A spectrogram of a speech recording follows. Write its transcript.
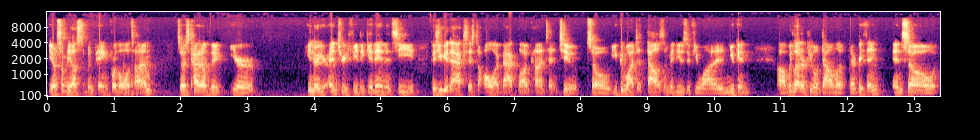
you know somebody else has been paying for the whole time, so it's kind of the your you know your entry fee to get in and see because you get access to all our backlog content too. So you could watch a thousand videos if you wanted, and you can. Uh, we let our people download everything, and so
